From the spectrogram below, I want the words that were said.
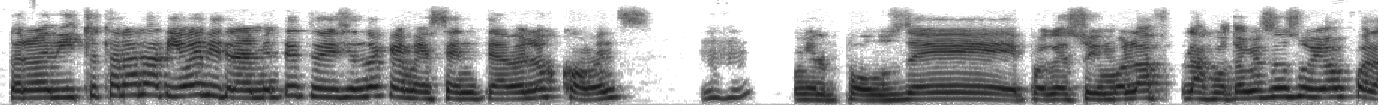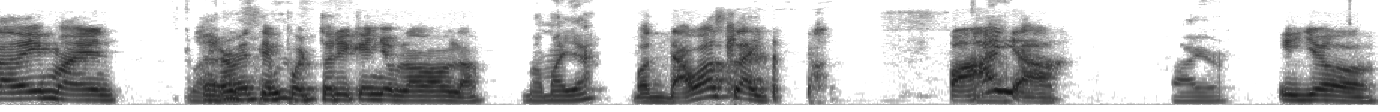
Pero he visto esta narrativa y literalmente estoy diciendo que me senté a ver los comments Ujú, en el post de. Porque subimos la, la foto que se subió fue la de Ismael. Claramente full. puertorriqueño, bla, bla, bla. Vamos allá. But that was like fire. Fire. Y yo.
